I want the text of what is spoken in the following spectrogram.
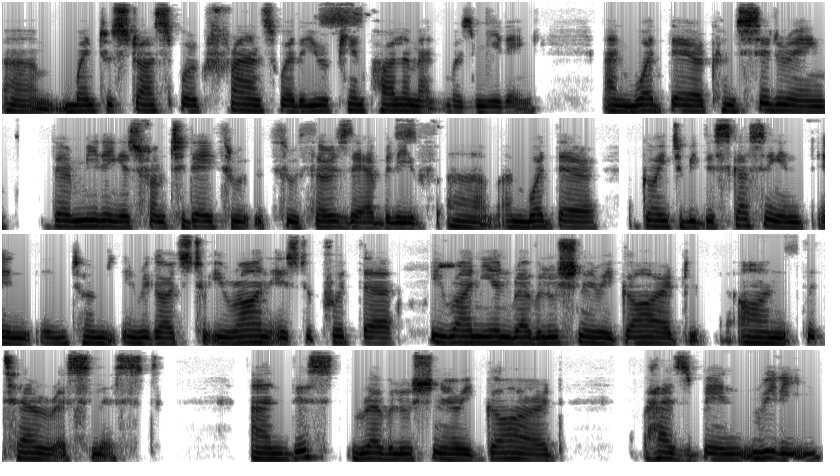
um, went to Strasbourg, France, where the European Parliament was meeting. And what they're considering, their meeting is from today through through Thursday, I believe. Um, and what they're going to be discussing in, in, in terms in regards to Iran is to put the Iranian Revolutionary Guard on the terrorist list. And this Revolutionary Guard has been really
